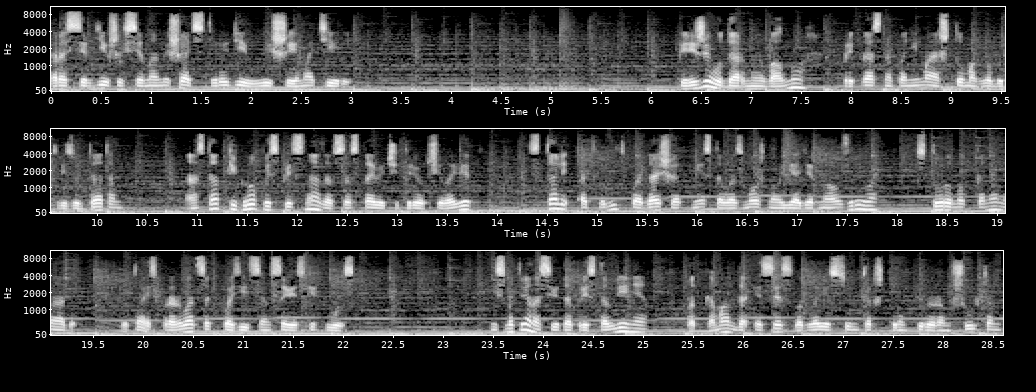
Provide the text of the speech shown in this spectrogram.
рассердившихся на вмешательство людей в высшие материи. Пережив ударную волну, прекрасно понимая, что могло быть результатом, остатки группы спецназа в составе четырех человек стали отходить подальше от места возможного ядерного взрыва в сторону канонады, пытаясь прорваться к позициям советских войск. Несмотря на светопреставление, подкоманда СС во главе с унтерштурмфюрером Шультом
